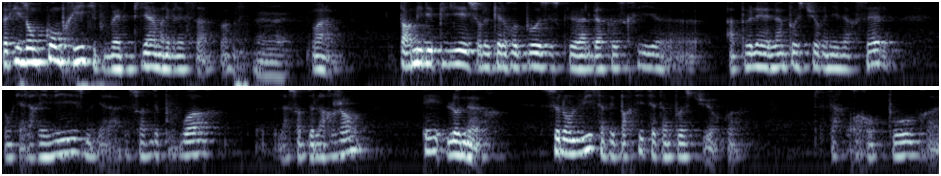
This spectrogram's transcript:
Parce qu'ils ont compris qu'ils pouvaient être bien malgré ça. Quoi. Voilà. Parmi les piliers sur lesquels repose ce que Albert Cossery euh, appelait l'imposture universelle, donc il y a l'arrivisme, il y a la soif de pouvoir, euh, la soif de l'argent et l'honneur. Selon lui, ça fait partie de cette imposture, quoi. De faire croire aux pauvres euh,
